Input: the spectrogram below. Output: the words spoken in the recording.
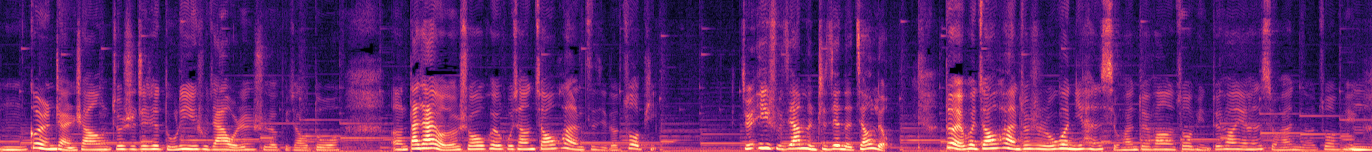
嗯，个人展商，就是这些独立艺术家，我认识的比较多。嗯，大家有的时候会互相交换自己的作品，就是艺术家们之间的交流。对，会交换，就是如果你很喜欢对方的作品，对方也很喜欢你的作品，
